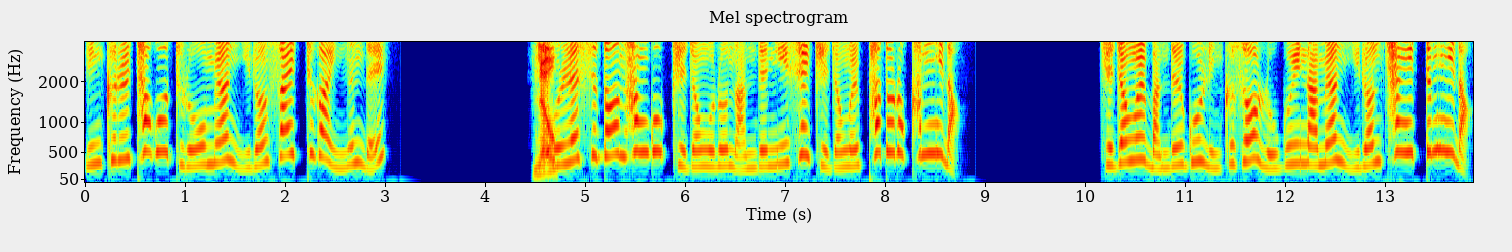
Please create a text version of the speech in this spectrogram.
링크를 타고 들어오면 이런 사이트가 있는데 Nope. 원래 쓰던 한국 계정으론 안 되니 새 계정을 파도록 합니다. 계정을 만들고 링크서 로그인하면 이런 창이 뜹니다.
